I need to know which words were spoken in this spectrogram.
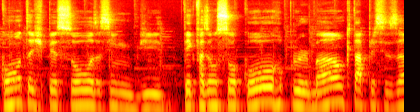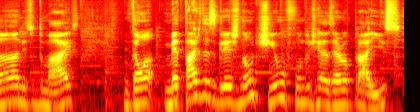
contas de pessoas, assim, de ter que fazer um socorro pro irmão que tá precisando e tudo mais. Então, metade das igrejas não tinham um fundo de reserva para isso,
